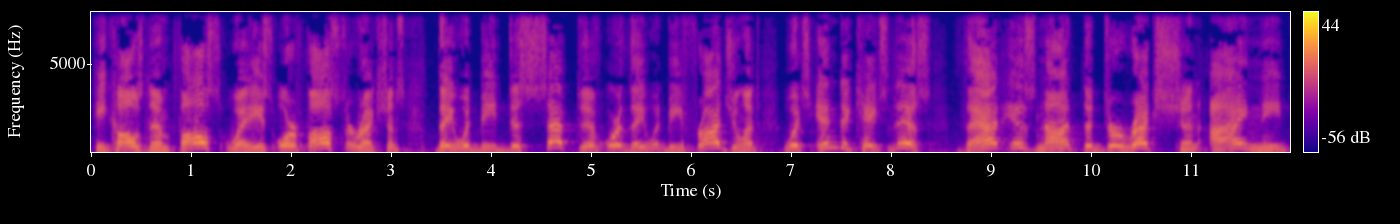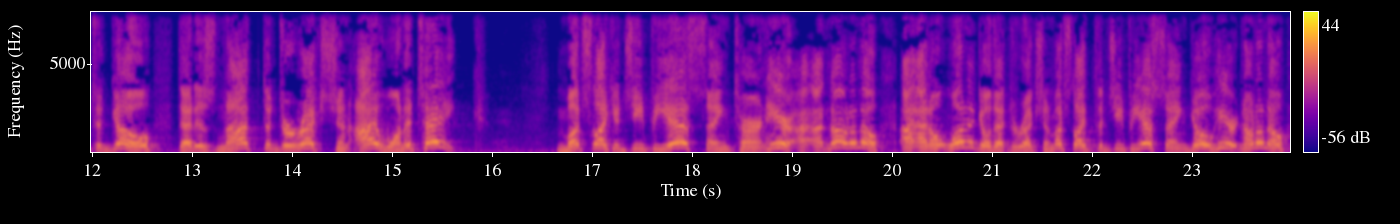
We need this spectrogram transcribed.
He calls them false ways or false directions. They would be deceptive or they would be fraudulent, which indicates this. That is not the direction I need to go. That is not the direction I want to take. Much like a GPS saying, turn here. I, I, no, no, no. I, I don't want to go that direction. Much like the GPS saying, go here. No, no, no.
